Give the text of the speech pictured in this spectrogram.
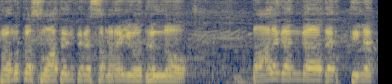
ప్రముఖ స్వాతంత్ర సమర యోధుల్లో బాలగంగాధర్ తిలక్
